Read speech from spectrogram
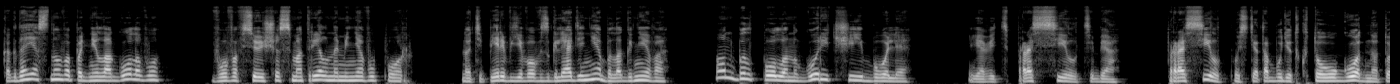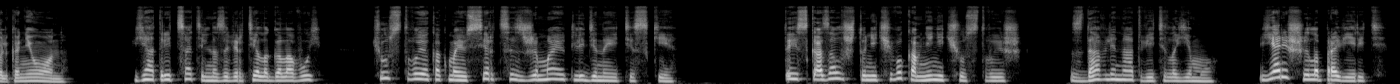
Когда я снова подняла голову, Вова все еще смотрел на меня в упор. Но теперь в его взгляде не было гнева. Он был полон горечи и боли. «Я ведь просил тебя. Просил, пусть это будет кто угодно, только не он». Я отрицательно завертела головой, чувствуя, как мое сердце сжимают ледяные тиски. «Ты сказал, что ничего ко мне не чувствуешь», — сдавленно ответила ему. «Я решила проверить».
